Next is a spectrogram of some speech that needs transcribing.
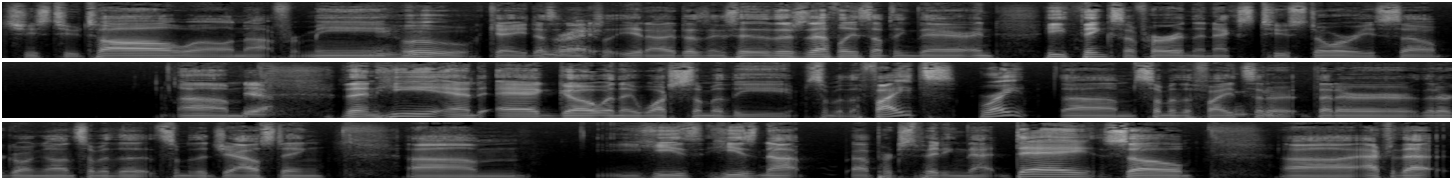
she's too tall. Well, not for me. Mhm. Ooh, okay. He doesn't Right. actually, you know, it doesn't. So there's definitely something there, and he thinks of her in the next two stories. So, um, Yeah. Then he and Egg go and they watch some of the some of the fights, right? Um, some of the fights that are that are that are going on. Some of the some of the jousting. Um, he's he's not uh, participating that day. So uh, after that,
